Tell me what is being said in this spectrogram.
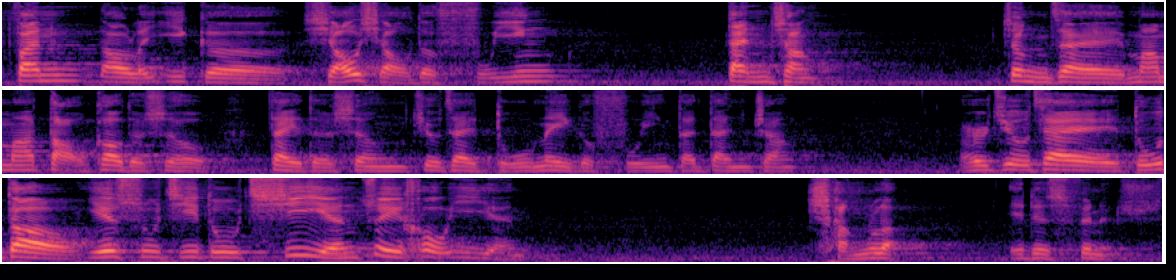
翻到了一个小小的福音单章。正在妈妈祷告的时候，戴德生就在读那个福音的单章，而就在读到耶稣基督七言最后一言。成了，It is finished。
